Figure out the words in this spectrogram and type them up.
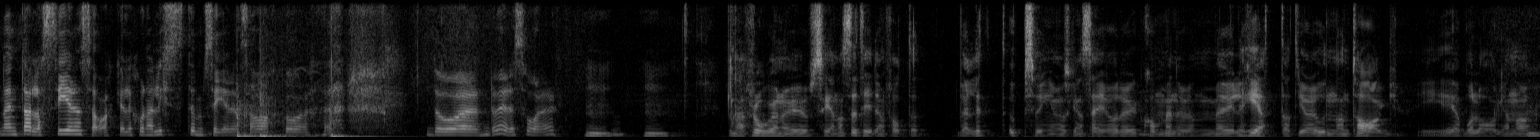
när inte alla ser en sak, eller journalisten ser en sak, och då, då är det svårare. Mm. Mm. Den här frågan har ju senaste tiden fått ett väldigt uppsving vad ska jag säga, och det kommer nu en möjlighet att göra undantag i EBO-lagen. Och Mm.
